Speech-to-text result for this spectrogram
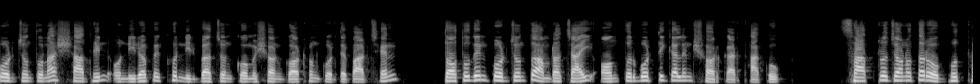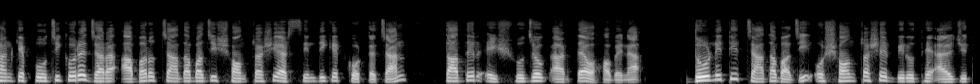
পর্যন্ত না স্বাধীন ও নিরপেক্ষ নির্বাচন কমিশন গঠন করতে পারছেন, ততদিন পর্যন্ত আমরা চাই অন্তর্বর্তীকালীন সরকার থাকুক। ছাত্র জনতার অভ্যুত্থানকে পুঁজি করে যারা আবারও চাঁদাবাজি, সন্ত্রাসী আর সিন্ডিকেট করতে চান, তাদের এই সুযোগ আর দেওয়া হবে না। দুর্নীতি, চাঁদাবাজি ও সন্ত্রাসের বিরুদ্ধে আয়োজিত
